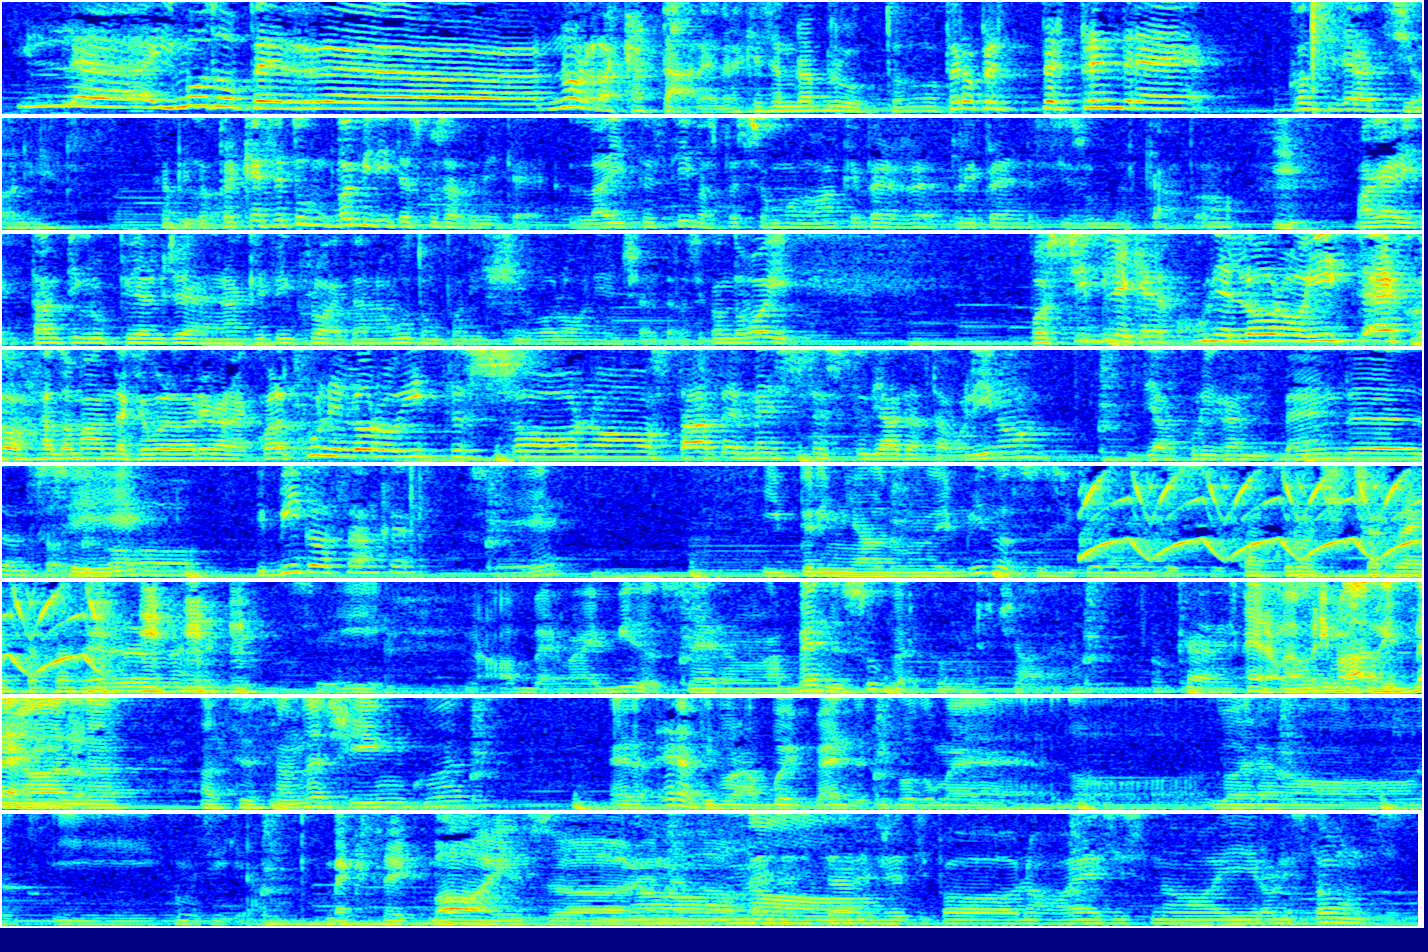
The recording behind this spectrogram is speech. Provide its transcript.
il, il modo per eh, non raccattare perché sembra brutto, però per, per prendere considerazioni. Capito? Perché se tu voi mi dite scusatemi che la hit estiva spesso è un modo anche per riprendersi sul mercato, no? Mm. Magari tanti gruppi del genere, anche i Pink Floyd, hanno avuto un po' di scivoloni, eccetera. Secondo voi possibile che alcune loro hit, ecco la domanda che volevo arrivare, ecco, alcune loro hit sono state messe studiate a tavolino di alcuni grandi band, non so, Sì. tipo i Beatles anche? Sì. I primi album dei Beatles sicuramente sì. Qualcuno ci, ci arresta stasera. Sì. No, vabbè, ma i Beatles erano una band super commerciale, no? ok. Era la Sono prima stati boy fino band. al, al 65. Era, era tipo una boy band, tipo come lo, lo erano i... come si chiama? Backstreet Boys. eh, No, no. penso stia riferendo tipo, no, Oasis, no, i Rolling Stones.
